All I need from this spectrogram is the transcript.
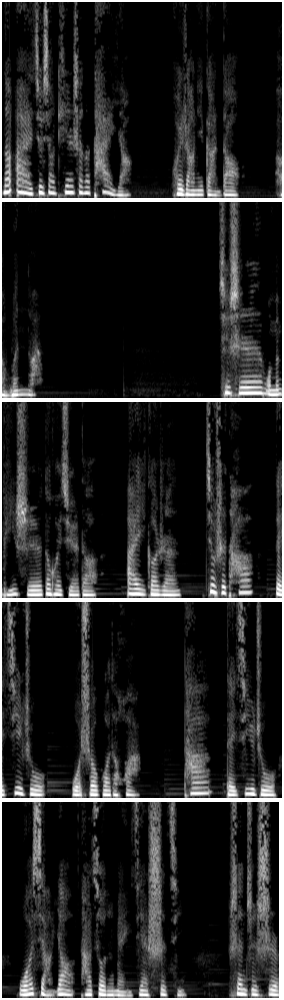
那爱就像天上的太阳，会让你感到很温暖。其实，我们平时都会觉得，爱一个人就是他得记住我说过的话，他。得记住，我想要他做的每一件事情，甚至是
